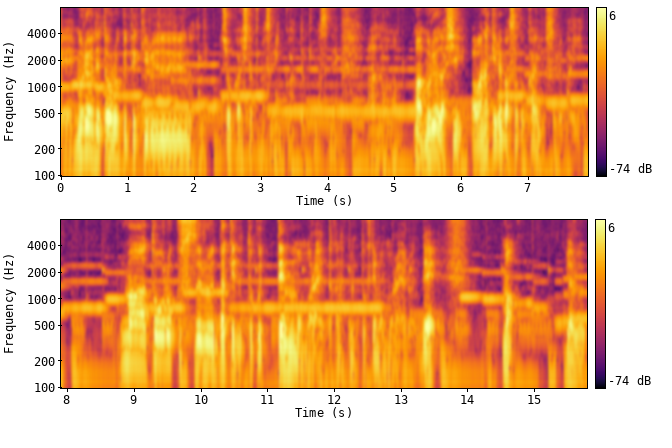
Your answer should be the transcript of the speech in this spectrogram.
えー、無料で登録できるのでね紹介しておきます。リンク貼っておきますね。あのまあ無料だし合わなければ即解除すればいい。まあ登録するだけで特典ももらえたかな、うん、特典ももらえるんでまあやる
